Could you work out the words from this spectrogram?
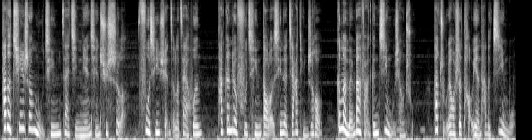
他的亲生母亲在几年前去世了，父亲选择了再婚。他跟着父亲到了新的家庭之后，根本没办法跟继母相处。他主要是讨厌他的继母。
